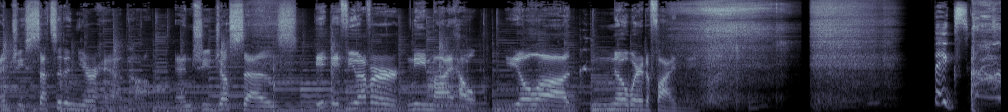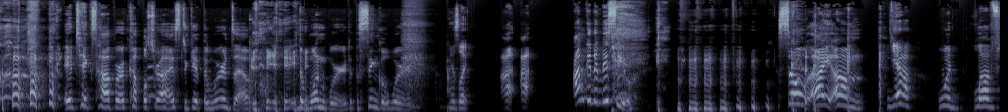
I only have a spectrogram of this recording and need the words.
And she sets it in your hand, Hop. And she just says, "I- if you ever need my help, you'll uh, know where to find me. Thanks. it takes Hopper a couple tries to get the words out. the one word, the single word. He's like, I, I, I'm gonna miss you. so I, um, yeah, would love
